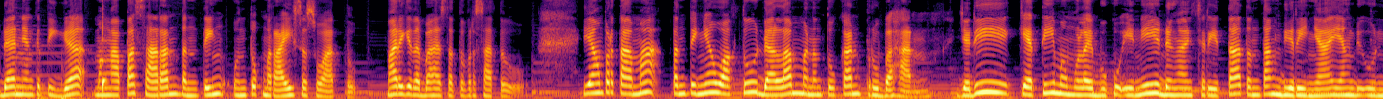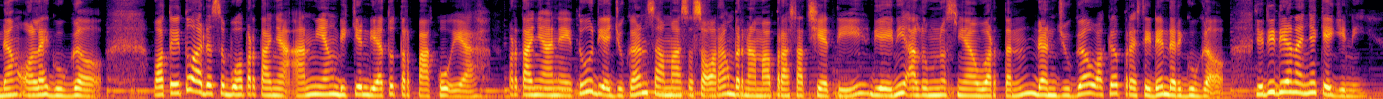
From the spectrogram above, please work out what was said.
Dan yang ketiga, mengapa saran penting untuk meraih sesuatu. Mari kita bahas satu persatu. Yang pertama, pentingnya waktu dalam menentukan perubahan. Jadi, Katie memulai buku ini dengan cerita tentang dirinya yang diundang oleh Google. Waktu itu ada sebuah pertanyaan yang bikin dia tuh terpaku ya. Pertanyaannya itu diajukan sama seseorang bernama Prasad Shetty. Dia ini alumnusnya Wharton dan juga wakil presiden dari Google. Jadi dia nanya kayak gini,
